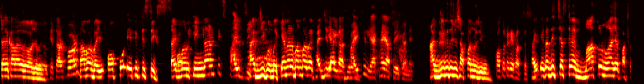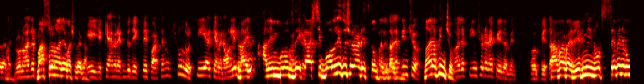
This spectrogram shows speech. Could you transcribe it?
চাইলে কালার দেওয়া যাবে। ওকে তারপর? তারপর ভাই fifty six side mount finger 5G five G phone ভাই। ক্যামেরা বাম্পার ভাই ফাইভ জি লেখা আছে 5G লেখাই আছে এখানে। আট জিবি দুশো ছাপ্পান্ন জিবি কত টাকায় পাচ্ছেন? ভাই এটা দিচ্ছে আজকে মাত্র নয় হাজার পাঁচশো টাকা মাত্র নয় হাজার পাঁচশো? টাকা। এই যে ক্যামেরা কিন্তু দেখতেই পারছেন সুন্দর ক্লিয়ার ক্যামেরা অনলি ভাই আলিম ব্লগস দেখে আসছি বললে দুশো টাকা ডিসকাউন্ট থাকবে নয় হাজার তিনশো? নয় হাজার তিনশো। নয় হাজার তিনশো টাকায় পেয়ে যাবেন। ওকে তারপর ভাই রেডমি নোট সেভেন এবং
